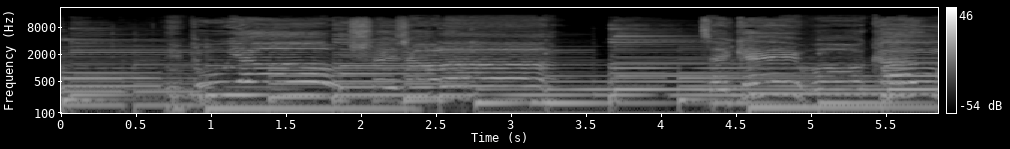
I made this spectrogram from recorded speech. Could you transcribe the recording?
你不要睡着了。再给我看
